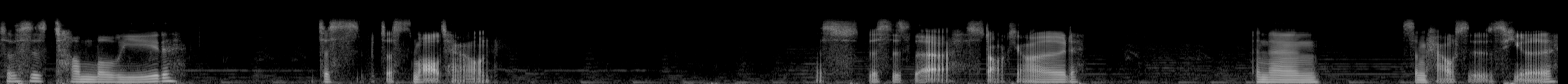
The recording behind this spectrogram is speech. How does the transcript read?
So this is Tumbleweed. It's a, it's a small town. This, this is the stockyard. And then some houses here.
